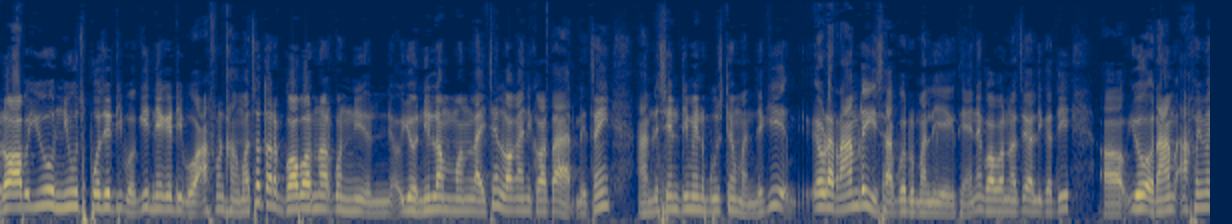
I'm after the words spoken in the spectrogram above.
र अब यो न्युज पोजिटिभ हो कि नेगेटिभ हो आफ्नो ठाउँमा छ तर गभर्नरको यो निलम्बनलाई चाहिँ लगानीकर्ताहरूले चाहिँ हामीले सेन्टिमेन्ट बुझ्थ्यौँ भनेदेखि एउटा राम्रै हिसाबको रूपमा लिएको थियो होइन? गभर्नर चाहिँ अलिकति यो राम आफैमा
